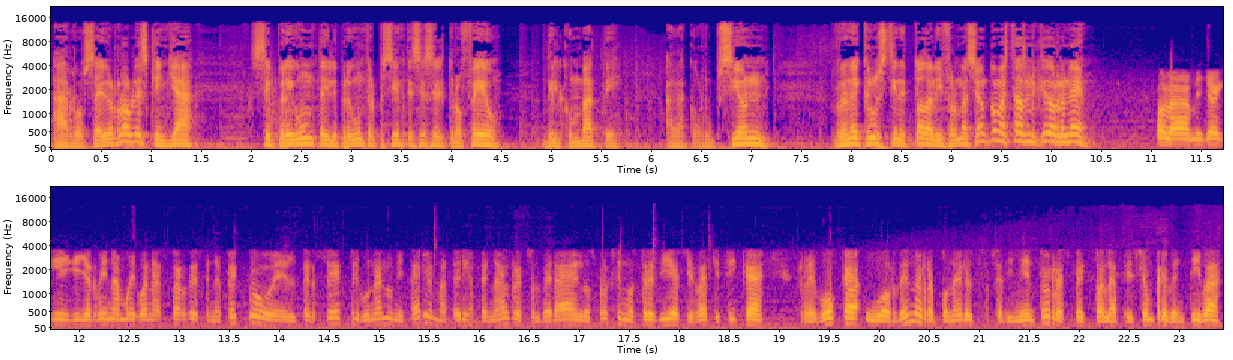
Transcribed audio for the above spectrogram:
a Rosario Robles, quien ya se pregunta y le pregunta al presidente si es el trofeo del combate a la corrupción. René Cruz tiene toda la información. ¿Cómo estás, mi querido René? Hola, Miyagi Guillermina, muy buenas tardes. En efecto, el tercer tribunal unitario en materia penal resolverá en los próximos tres días si ratifica, revoca u ordena reponer el procedimiento respecto a la prisión preventiva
